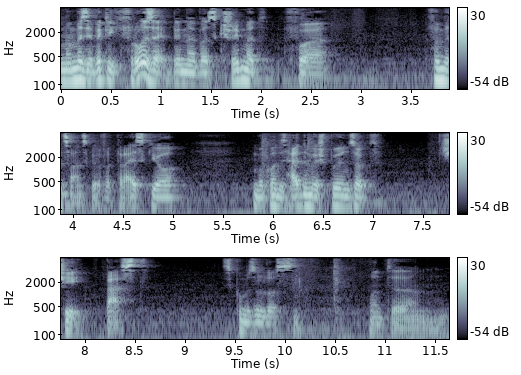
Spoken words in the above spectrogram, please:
man muss ja wirklich froh sein, wenn man was geschrieben hat vor 25 oder vor 30 Jahren. Und man kann das heute nochmal spüren und sagt, schön, passt. Das kann man so lassen. Und ähm,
